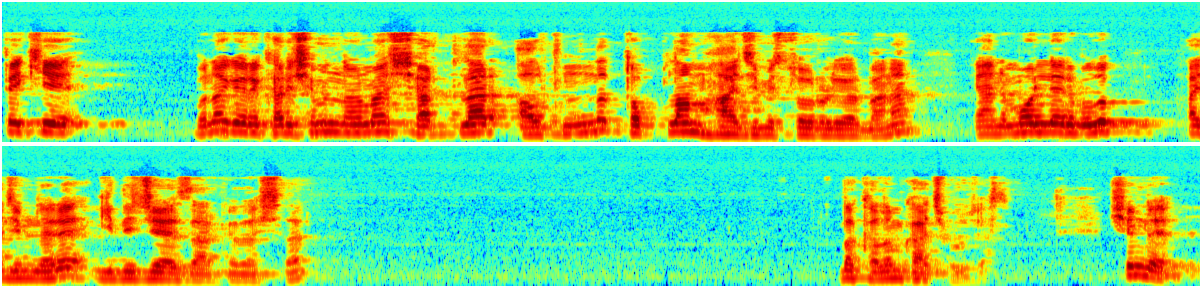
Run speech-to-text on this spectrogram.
Peki buna göre karışımın normal şartlar altında toplam hacmi soruluyor bana. Yani molleri bulup hacimlere gideceğiz arkadaşlar. Bakalım kaç bulacağız. Şimdi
